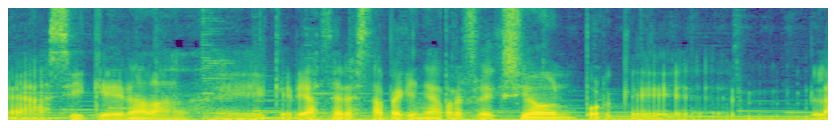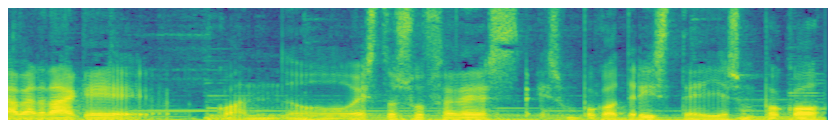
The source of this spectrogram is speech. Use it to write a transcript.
Así que nada, quería hacer esta pequeña reflexión porque la verdad que cuando esto sucede es, un poco triste y es un poco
